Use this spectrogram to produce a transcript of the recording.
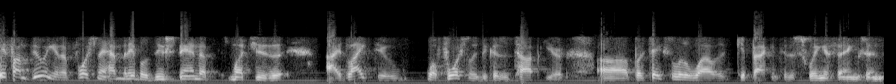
if I'm doing it, unfortunately, I haven't been able to do stand up as much as I'd like to. Well, fortunately, because of Top Gear. Uh, but it takes a little while to get back into the swing of things. And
